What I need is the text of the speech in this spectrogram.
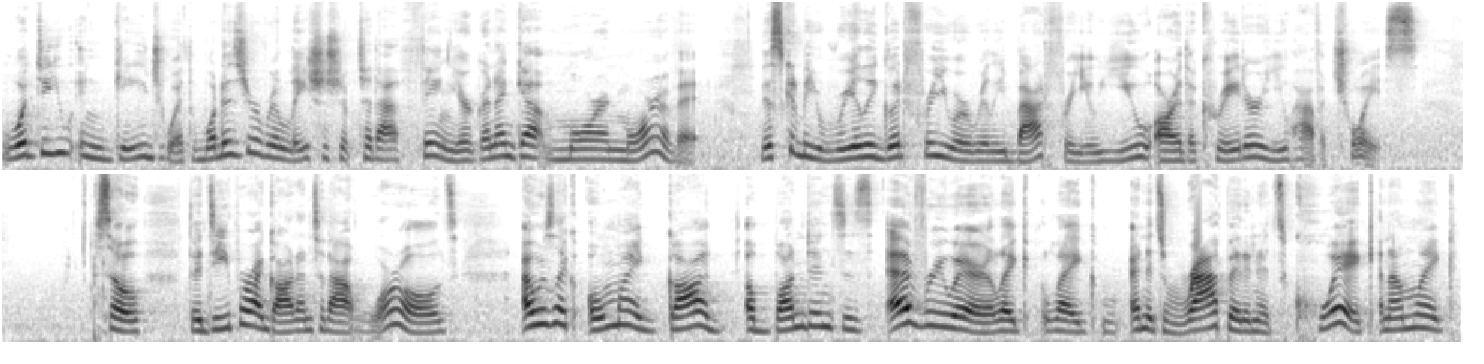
What do you engage with? What is your relationship to that thing? You're going to get more and more of it. This could be really good for you or really bad for you. You are the creator, you have a choice. So, the deeper I got into that world, I was like, "Oh my god, abundance is everywhere." Like like and it's rapid and it's quick. And I'm like,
